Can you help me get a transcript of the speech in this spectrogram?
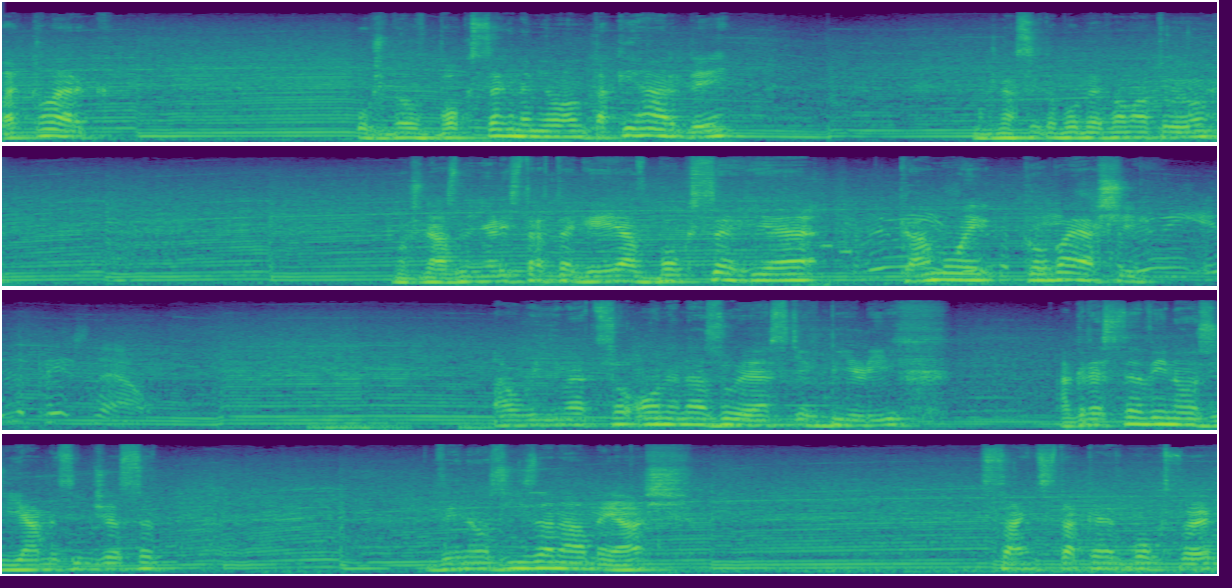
Leclerc už byl v boxech, neměl on taky hardy. Možná si to blbě pamatuju. Možná změnili strategii a v boxech je Kamui Kobayashi. A uvidíme, co on nazuje z těch bílých. A kde se vynoří? Já myslím, že se vynoří za námi až. Sainz také v boxech.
